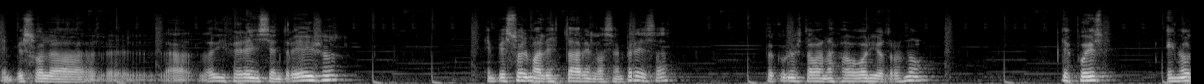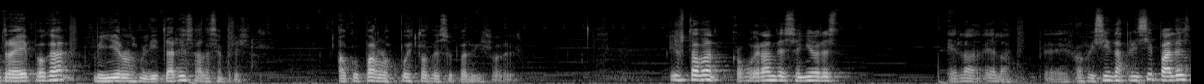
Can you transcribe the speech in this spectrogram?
Empezó la, la diferencia entre ellos. Empezó el malestar en las empresas, porque unos estaban a favor y otros no. Después, en otra época, vinieron los militares a las empresas a ocupar los puestos de supervisores. Ellos estaban como grandes señores en, las eh, oficinas principales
